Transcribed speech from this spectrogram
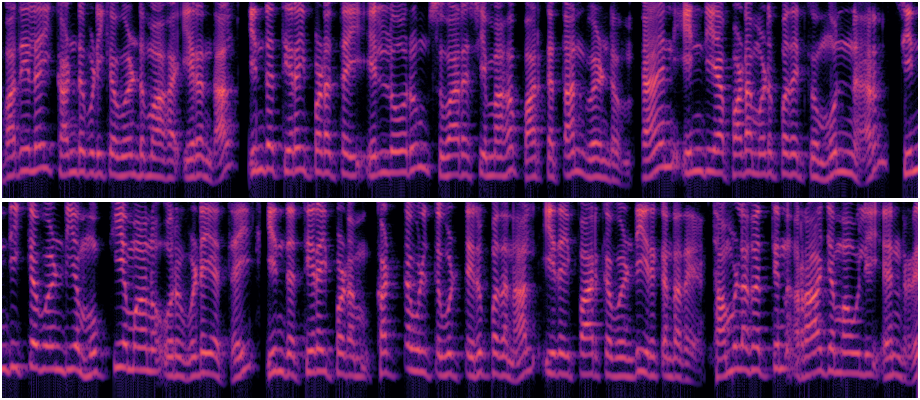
பதிலை கண்டுபிடிக்க வேண்டுமாக இருந்தால் இந்த திரைப்படத்தை எல்லோரும் சுவாரஸ்யமாக பார்க்கத்தான் வேண்டும். பேன் இந்தியா படம் எடுப்பதற்கு முன்னர் சிந்திக்க வேண்டிய முக்கியமான ஒரு விடயத்தை இந்த திரைப்படம் கட்டவிழ்த்து விட்டு இருப்பதனால் இதை பார்க்க வேண்டி இருக்கின்றது. தமிழகத்தின் ராஜமௌலி என்று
